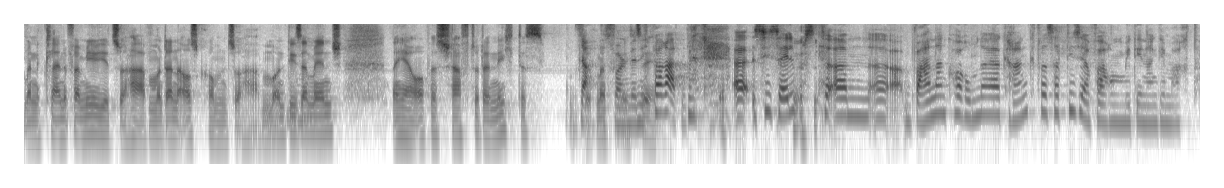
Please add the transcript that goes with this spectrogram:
eine kleine Familie zu haben und ein Auskommen zu haben. Und dieser mhm. Mensch, naja, ob er es schafft oder nicht, das ja, das wollen wir nicht sehen. verraten. Äh, Sie selbst ähm, äh, waren an Corona erkrankt. Was hat diese Erfahrung mit Ihnen gemacht?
